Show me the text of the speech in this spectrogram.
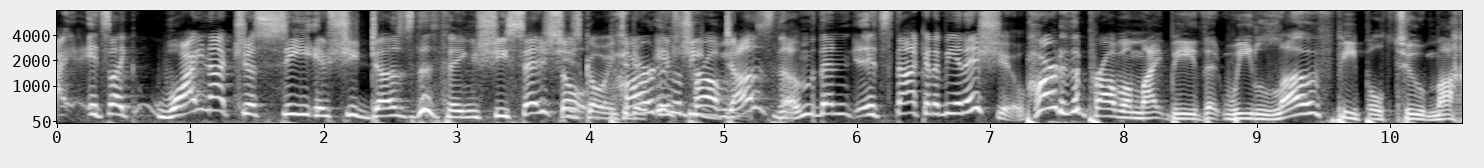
I, it's like why not just see if she does the things she says she's So going to do? If she problem- does them, then it's not going to be an issue. Part of the problem might be that we love people too much.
